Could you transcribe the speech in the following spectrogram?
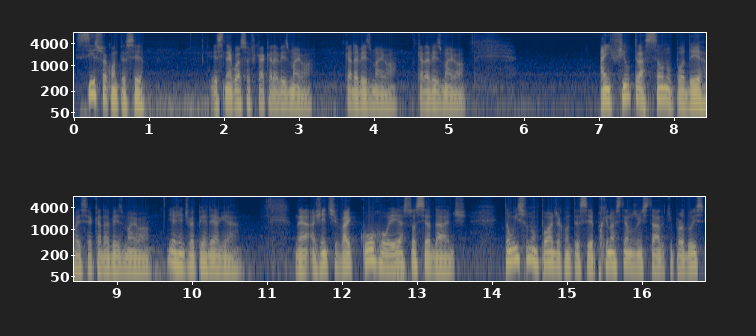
Se isso acontecer, esse negócio vai ficar cada vez maior, cada vez maior, cada vez maior. A infiltração no poder vai ser cada vez maior e a gente vai perder a guerra. Né? A gente vai corroer a sociedade. Então isso não pode acontecer, porque nós temos um Estado que produz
